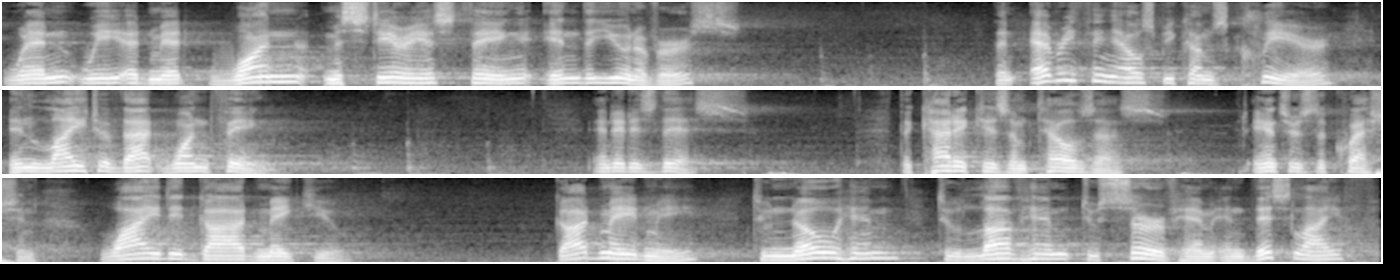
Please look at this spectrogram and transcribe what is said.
when we admit one mysterious thing in the universe, then everything else becomes clear in light of that one thing. And it is this the Catechism tells us, it answers the question why did God make you? God made me to know Him, to love Him, to serve Him in this life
